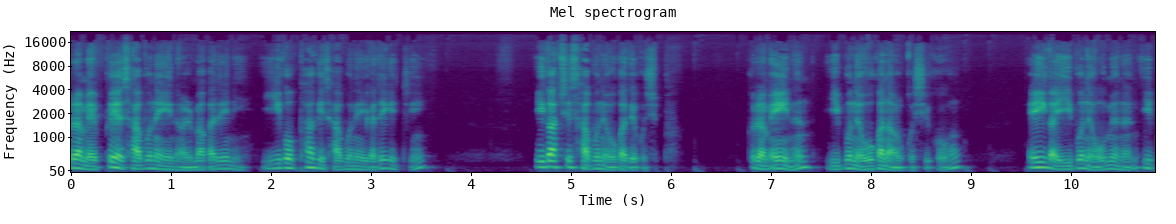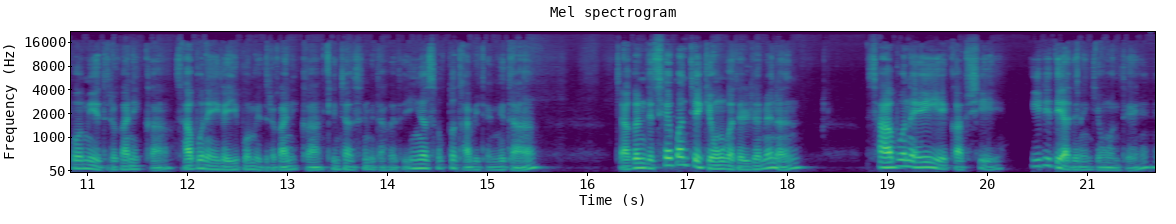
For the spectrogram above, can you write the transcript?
그럼 f의 4분의 2는 얼마가 되니? 2 곱하기 4분의 2가 되겠지? 이 값이 4분의 5가 되고 싶어. 그럼 a는 2분의 5가 나올 것이고 a가 2분의 5면은 이 범위에 들어가니까 4분의 2가 이 범위에 들어가니까 괜찮습니다. 그래서 이 녀석도 답이 됩니다. 자, 그런데 세 번째 경우가 되려면은 4분의 a의 값이 1이 돼야 되는 경우인데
